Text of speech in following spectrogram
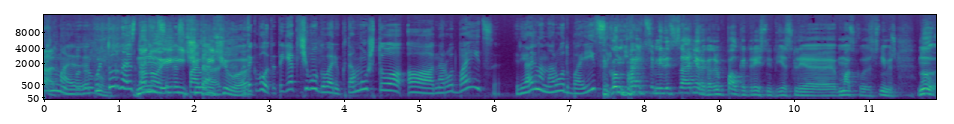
воспринимаю. по-другому. Культурная столица, Ну-ну, и- и чего, и чего? Так вот, это я к чему говорю? К тому, что а, народ боится. Реально народ боится. Так он и- боится милиционера, который палкой треснет, если маску снимешь. Ну,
